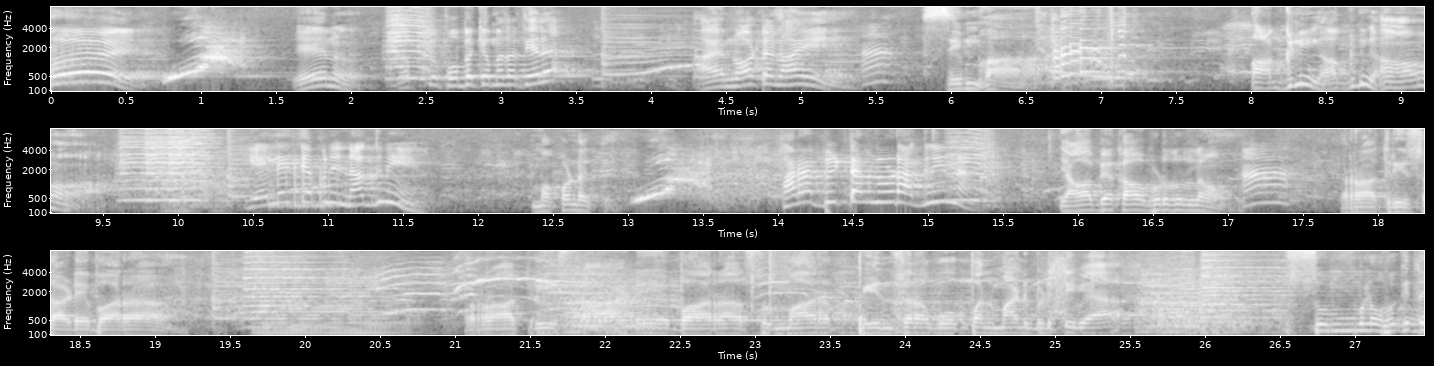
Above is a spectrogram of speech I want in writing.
ಓಯ್! ಏನು? ಗಪ್ಚು ಒಬ್ಬಕ್ಕೆ ಮಾತಾಡ್ತೀಯ ಐ ಆಮ್ ನಾಟ್ ಎ ನಾಯಿ. ಸಿಂಹ. ಅಗ್ನಿ ಅಗ್ನಿ ಹಾ. ಎಲ್ಲೈತಪ್ಪ ನಿನ್ನ ಅಗ್ನಿ? ಮಕ್ಕೊಂಡೈತಿ. ಹೊರ ಬಿಟ್ಟಾರ ನೋಡು ಅಗ್ನಿನ. ಯಾವ ಬೇಕಾವ ಬಿಡುದಿಲ್ಲ ನಾವು. ಹಾ? ರಾತ್ರಿ ಸಾಡೆ ಬಾರ. ರಾತ್ರಿ ಸಾಡೆ ಬಾರ ಸುಮಾರು ಪಿಂಜರ ಓಪನ್ ಮಾಡಿಬಿಡ್ತೀವ್ಯಾ? ಸುಮ್ಮನೆ ಹೋಗಿದ್ದ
